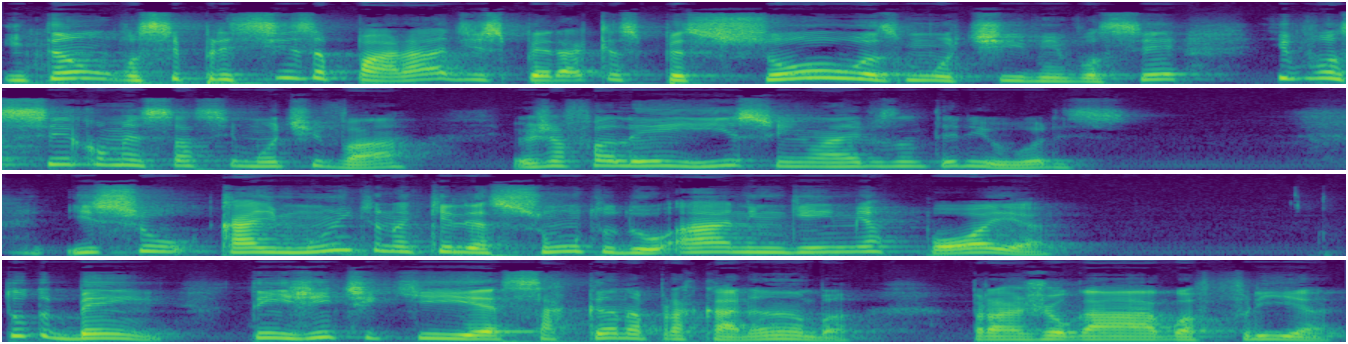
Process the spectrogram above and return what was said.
Então, você precisa parar de esperar que as pessoas motivem você e você começar a se motivar. Eu já falei isso em lives anteriores. Isso cai muito naquele assunto do ah, ninguém me apoia. Tudo bem, tem gente que é sacana pra caramba para jogar água fria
